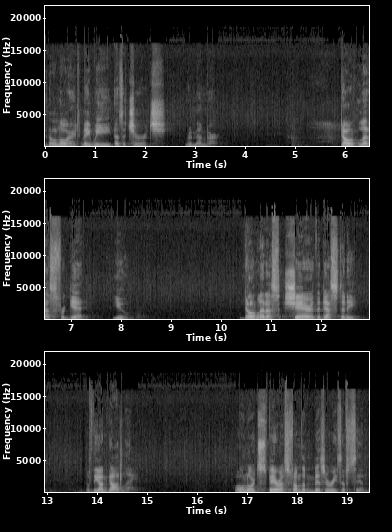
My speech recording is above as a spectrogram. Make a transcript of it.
And, oh Lord, may we as a church remember. Don't let us forget you. Don't let us share the destiny of the ungodly. Oh Lord, spare us from the miseries of sin.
